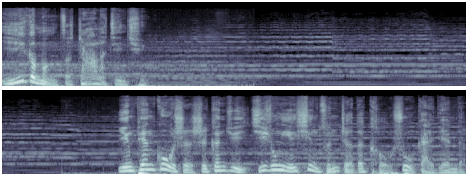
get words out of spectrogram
一个猛子扎了进去。影片故事是根据集中营幸存者的口述改编的。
